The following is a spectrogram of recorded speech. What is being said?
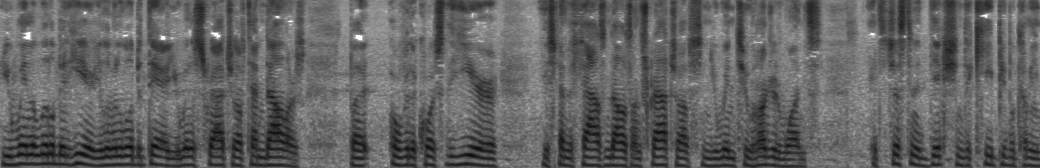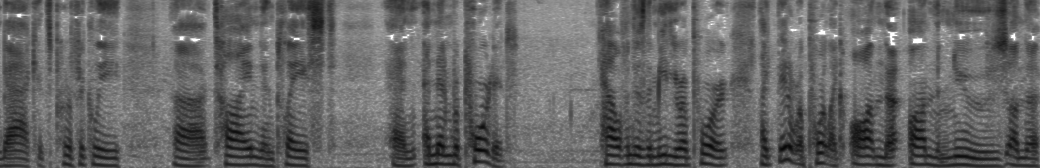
You win a little bit here, you win a little bit there, you win a scratch off ten dollars, but over the course of the year you spend $1,000 on scratch offs and you win 200 once. It's just an addiction to keep people coming back. It's perfectly uh, timed and placed and, and then reported. How often does the media report? Like they don't report like on the on the news, on the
